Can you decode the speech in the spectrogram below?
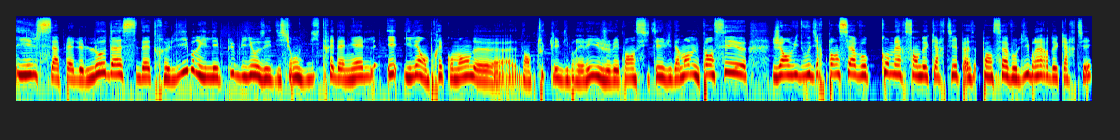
Il s'appelle L'audace d'être libre. Il est publié aux éditions Guy et Daniel et il est en précommande euh, dans toutes les librairies. Je ne vais pas en citer évidemment, mais pensez, euh, j'ai envie de vous dire, pensez à vos commerçants de quartier, pensez à vos libraires de quartier.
